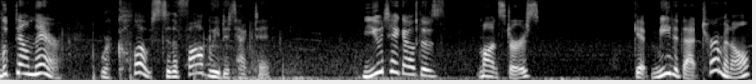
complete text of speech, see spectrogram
Look down there. We're close to the fob we detected. You take out those monsters, get me to that terminal,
